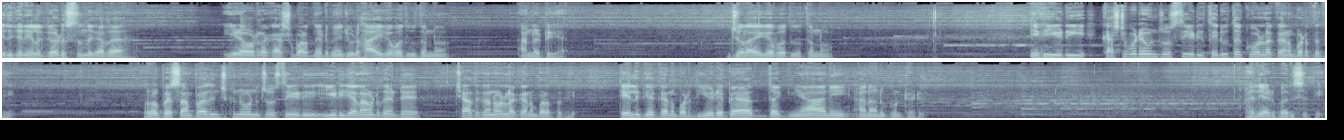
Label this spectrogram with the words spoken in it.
ఎందుకని ఇలా గడుస్తుంది కదా ఈడవడ కష్టపడుతున్నాడు? మేము చూడు హాయిగా బతుకుతున్నాం అన్నట్టుగా. జులాయిగా బతుకుతున్నాం. ఇక వీడి కష్టపడేవాడిని చూస్తే వీడికి తెలివి తక్కువలా కనబడుతుంది. రూపాయి సంపాదించుకునేవాడిని చూస్తే వీడి వీడికి ఎలా ఉంటుందంటే చేతకాని వాళ్ళ కనబడుతుంది. తేలిగ్గా కనపడదు. ఈడే పెద్ద జ్ఞాని అని అనుకుంటాడు. అది ఆడి పరిస్థితి.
